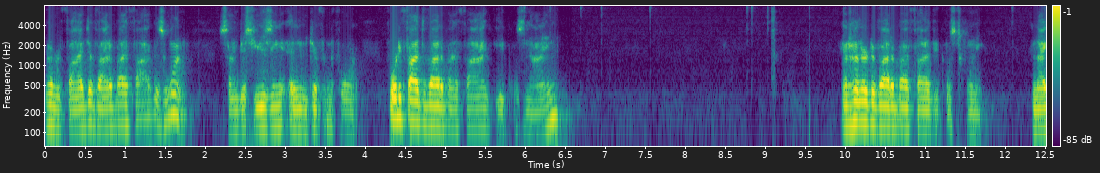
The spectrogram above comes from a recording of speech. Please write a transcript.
remember 5 divided by 5 is 1. So I'm just using it in a different form. 45 divided by 5 equals 9. And 100 divided by 5 equals 20. And I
